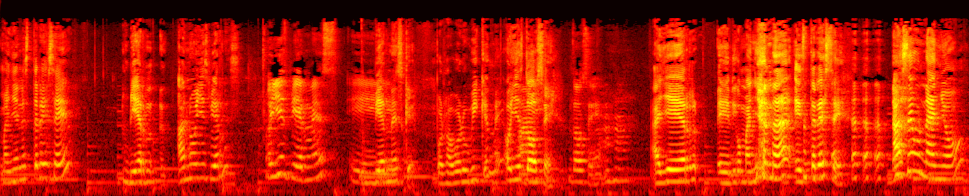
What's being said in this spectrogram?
mañana es 13, viernes, ah, no, hoy es viernes. Hoy es viernes, eh, ¿Viernes qué? Por favor, ubíquenme. Hoy es 12. 12. Ayer, eh, digo, mañana es 13. Hace un año,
